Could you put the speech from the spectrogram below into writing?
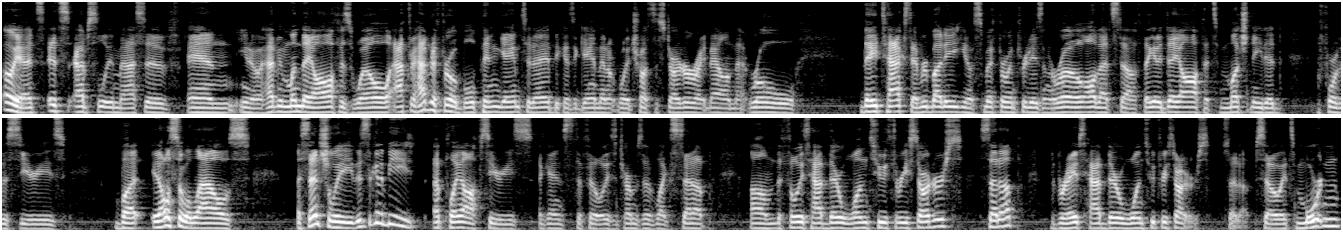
Oh yeah, it's it's absolutely massive, and you know having Monday off as well after having to throw a bullpen game today because again they don't really trust the starter right now in that role. They taxed everybody, you know Smith throwing three days in a row, all that stuff. They get a day off that's much needed before this series, but it also allows essentially this is going to be a playoff series against the Phillies in terms of like setup. Um, the Phillies have their one, two, three starters set up. The Braves have their one, two, three starters set up. So it's Morton,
